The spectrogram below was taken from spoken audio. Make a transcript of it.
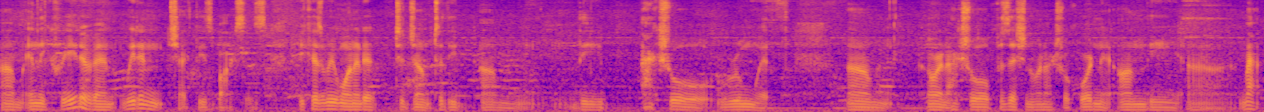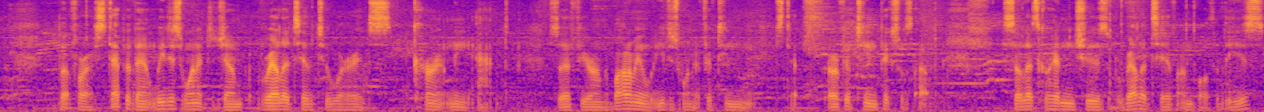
Um, in the create event, we didn't check these boxes because we wanted it to jump to the um, the actual room width um, or an actual position or an actual coordinate on the uh, map. But for our step event, we just want it to jump relative to where it's currently at. So if you're on the bottom, you just want it 15 steps or 15 pixels up. So let's go ahead and choose relative on both of these.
